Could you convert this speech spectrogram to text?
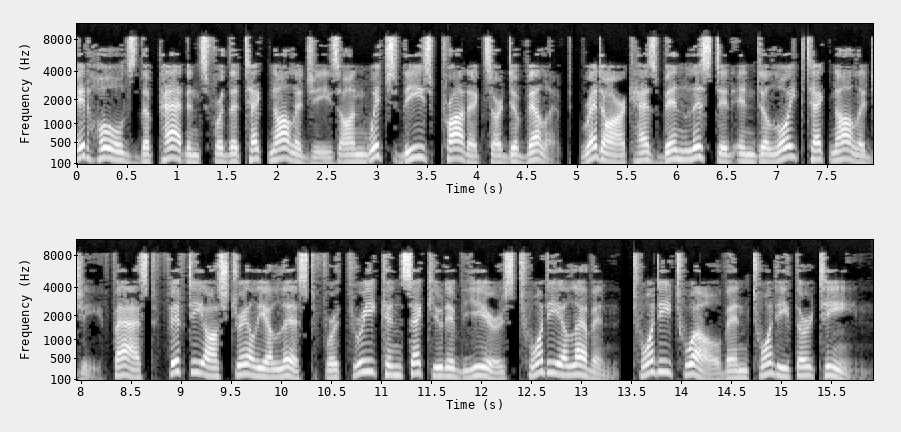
It holds the patents for the technologies on which these products are developed. Redarc has been listed in Deloitte Technology Fast 50 Australia list for three consecutive years 2011, 2012 and 2013.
